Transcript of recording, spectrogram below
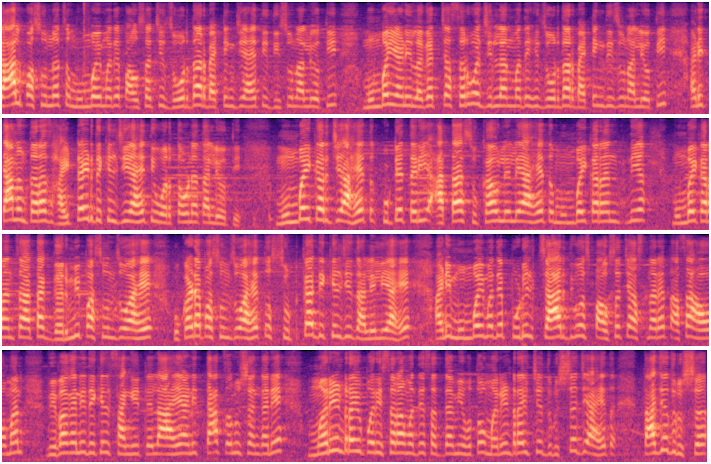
कालपासूनच मुंबईमध्ये पावसाची जोरदार बॅटिंग जी आहे ती दिसून आली होती. मुंबई आणि लगतच्या सर्व जिल्ह्यांमध्ये ही जोरदार बॅटिंग दिसून आली होती. आणि त्यानंतर आज हायटाईड देखील जी आहे ती वर्तवण्यात आली होती. मुंबईकर जे आहेत कुठेतरी आता सुखावलेले आहेत. मुंबईकरांनी मुंबईकरांचा आता गरमीपासून जो आहे उकाड्यापासून जो आहे तो सुटका देखील जी झालेली आहे. आहे. आणि मुंबईमध्ये पुढील चार दिवस पावसाचे असणार आहेत असं हवामान विभागाने देखील सांगितलेलं आहे. आणि त्याच अनुषंगाने मरीन ड्राईव्ह परिसरामध्ये सध्या मी होतो. मरीन ड्राईव्हचे दृश्य जे आहेत ताजे दृश्य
